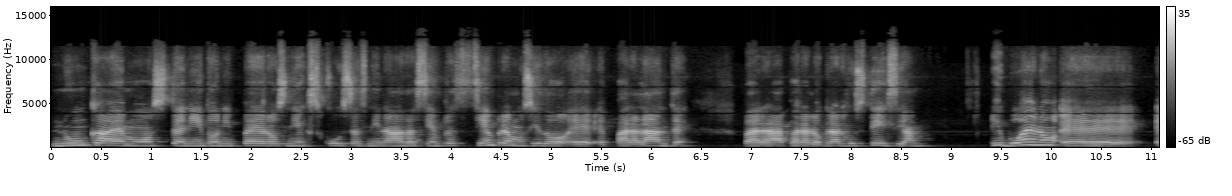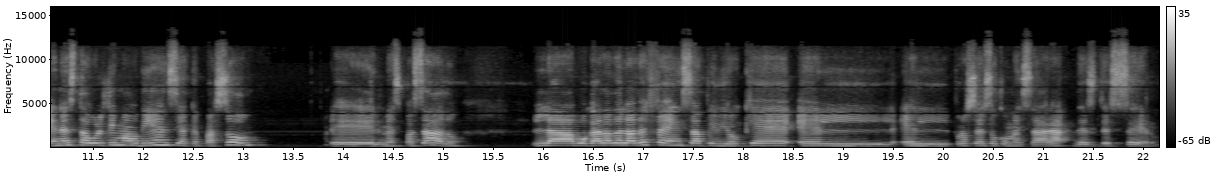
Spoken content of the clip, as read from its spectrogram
nunca hemos tenido ni peros, ni excusas, ni nada, siempre, siempre hemos ido eh, eh, para adelante para, para, lograr justicia. Y bueno, en esta última audiencia que pasó el mes pasado, la abogada de la defensa pidió que el, el proceso comenzara desde cero.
